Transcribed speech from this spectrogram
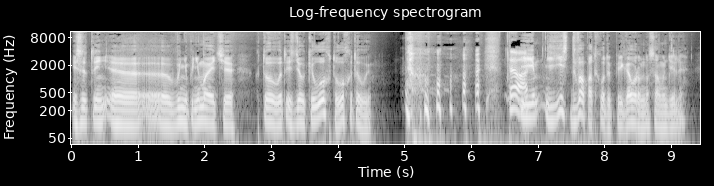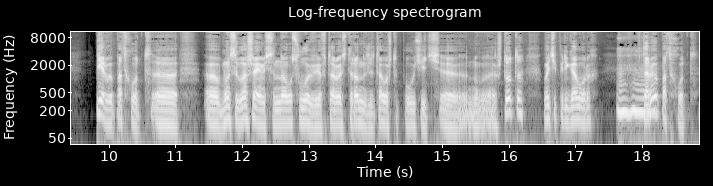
Если ты, э, э, вы не понимаете, кто в этой сделке лох, то лох это вы. И есть два подхода к переговорам на самом деле первый подход. Э, э, мы соглашаемся на условия второй стороны для того, чтобы получить э, ну, что-то в этих переговорах. Угу. Второй подход.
